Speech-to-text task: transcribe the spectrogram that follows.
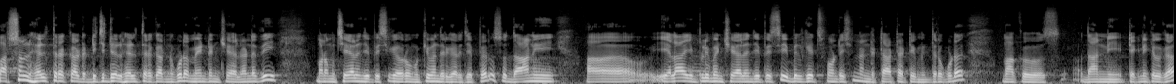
personal health record digital health రికార్డ్ని కూడా మెయింటైన్ చేయాలనేది మనం చేయాలని చెప్పేసి గౌరవ ముఖ్యమంత్రి గారు చెప్పారు. సో దాన్ని ఎలా ఇంప్లిమెంట్ చేయాలని చెప్పేసి Bill Gates foundation and Tata team ఇద్దరు కూడా మాకు దాన్ని టెక్నికల్గా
